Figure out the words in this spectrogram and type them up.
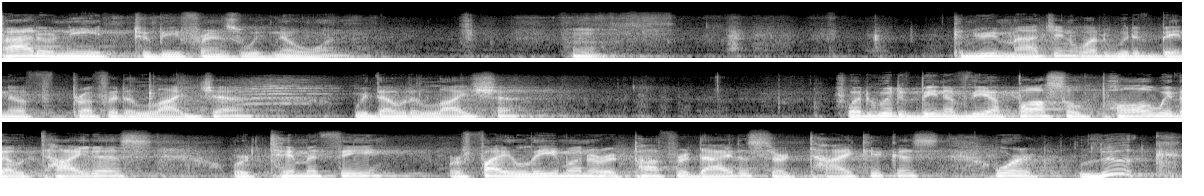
I don't need to be friends with no one. Hmm. Can you imagine what would have been of Prophet Elijah without Elisha? What would have been of the Apostle Paul without Titus or Timothy or Philemon or Epaphroditus or Tychicus or Luke?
